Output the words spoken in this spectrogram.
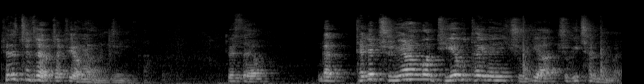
최대 최소 어차피 영향 안 주니까. 됐어요? 그러니까 되게 중요한 건 뒤에 붙어 있는 이 주기야. 주기 찾는 거야.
